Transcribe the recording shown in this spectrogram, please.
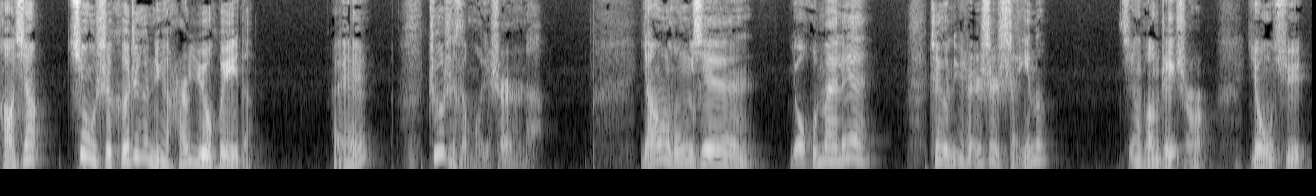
好像就是和这个女孩约会的。哎，这是怎么回事呢？杨红仙有婚外恋，这个女人是谁呢？警方这时候又去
